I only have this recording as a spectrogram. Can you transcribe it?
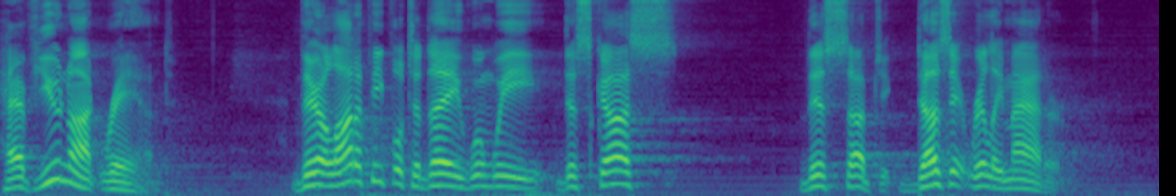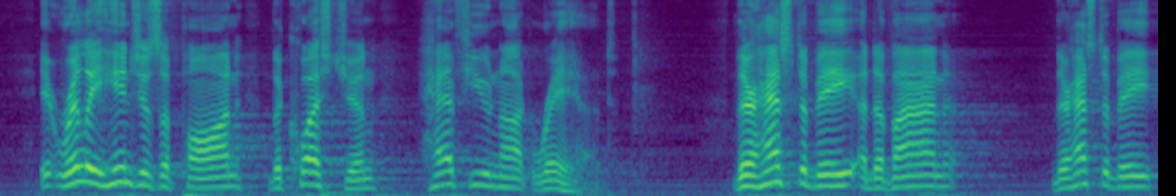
Have you not read? There are a lot of people today, when we discuss this subject, does it really matter? It really hinges upon the question have you not read? There has to be a divine there has to be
